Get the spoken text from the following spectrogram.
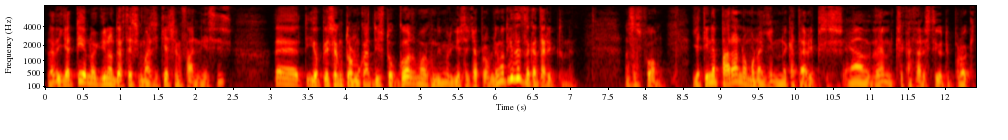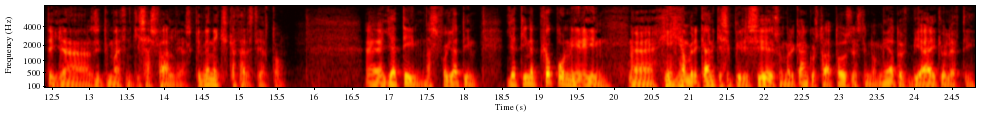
Δηλαδή, γιατί ενώ γίνονται αυτές οι μαζικές εμφανίσεις, ε, οι οποίες έχουν τρομοκρατήσει τον κόσμο, έχουν δημιουργήσει τέτοια προβλήματα, γιατί δεν τα καταρρύπτουν. Να σας πω, γιατί είναι παράνομο να γίνουν καταρρύψεις εάν δεν ξεκαθαριστεί ότι πρόκειται για ζήτημα εθνικής ασφάλειας. Και δεν έχει ξεκαθαριστεί αυτό. Ε, γιατί, να σας πω γιατί. Γιατί είναι πιο πονηροί ε, οι Αμερικάνικες υπηρεσίες, ο Αμερικάνικος στρατός, η αστυνομία, το FBI και όλοι αυτοί.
